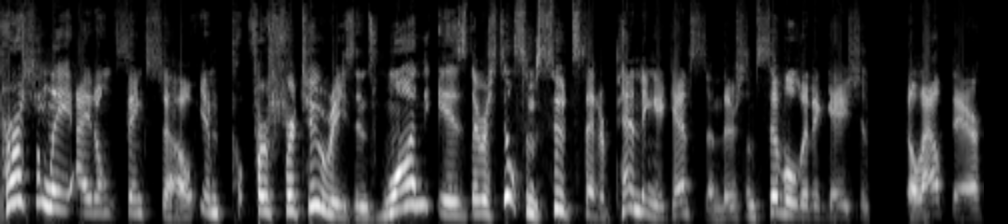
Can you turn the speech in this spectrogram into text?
Personally, I don't think so. In, for for two reasons. One is there are still some suits that are pending against him. There's some civil litigation still out there.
